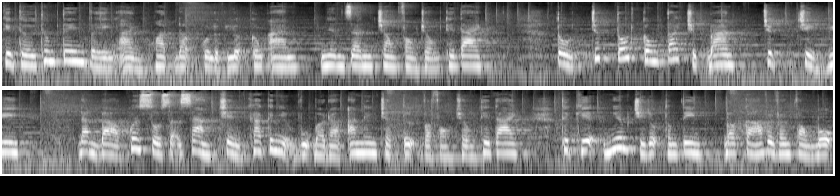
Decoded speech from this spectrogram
kịp thời thông tin về hình ảnh hoạt động của lực lượng công an, nhân dân trong phòng chống thiên tai. Tổ chức tốt công tác trực ban, trực chỉ huy, đảm bảo quân số sẵn sàng triển khai các nhiệm vụ bảo đảm an ninh trật tự và phòng chống thiên tai, thực hiện nghiêm chế độ thông tin, báo cáo về văn phòng bộ,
